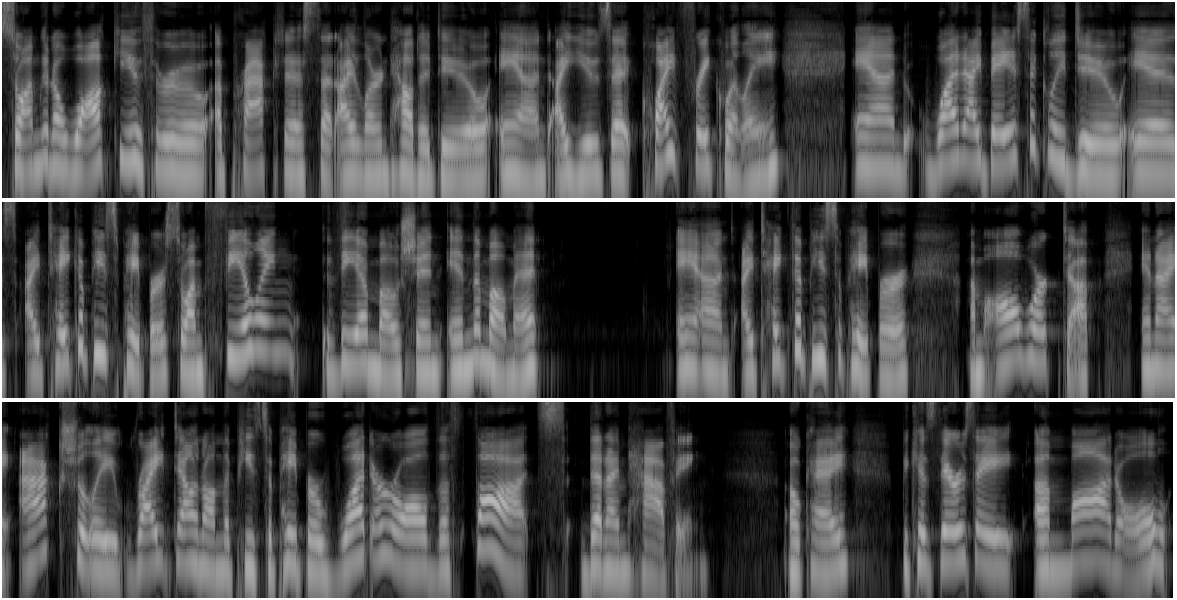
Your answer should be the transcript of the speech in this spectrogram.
So I'm going to walk you through a practice that I learned how to do and I use it quite frequently. And what I basically do is I take a piece of paper. So I'm feeling the emotion in the moment. And I take the piece of paper, I'm all worked up, and I actually write down on the piece of paper what are all the thoughts that I'm having. Okay. Because there's a, a model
